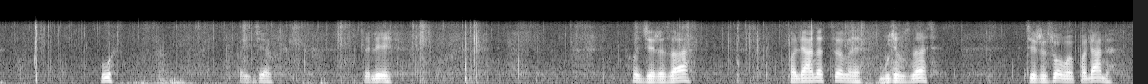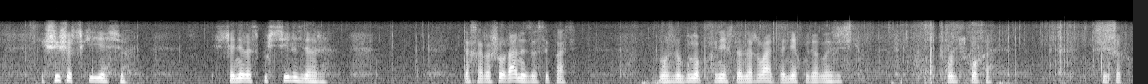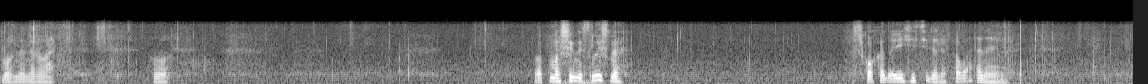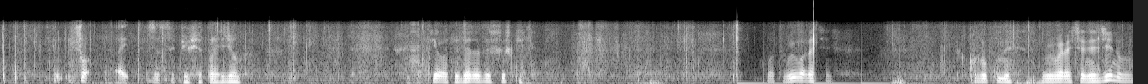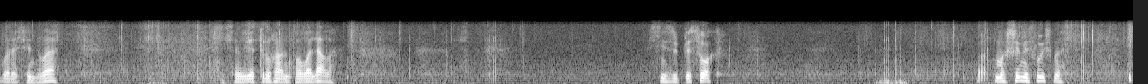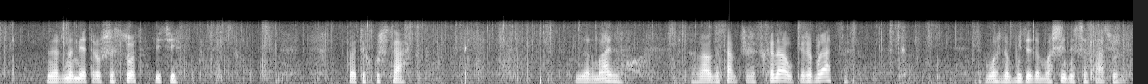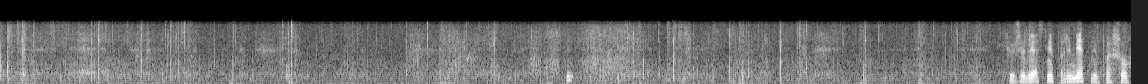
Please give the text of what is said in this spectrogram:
о, пойдем. Далее. Вот дереза. Поляна целая. Будем знать. Дерезовая поляна. И шишечки есть все. Еще не распустились даже. Это хорошо раны засыпать. Можно было бы, конечно, нарвать, да некуда ложить. Вон сколько шишек можно нарвать. Вот. Вот машины слышно. Сколько до их идти далековато, наверное. Что? Ай, зацепился, пройдем. Вот удержи шишки. Вот выворотень. Крупный выворотень один, выворотень два. Все ветруган поваляла. Снизу песок. Вот машины слышно. Наверное, метров 600 идти в этих кустах. Нормально. Главное там через канал перебраться. Можно будет до машины сосать уже. уже лес неприметный пошел.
